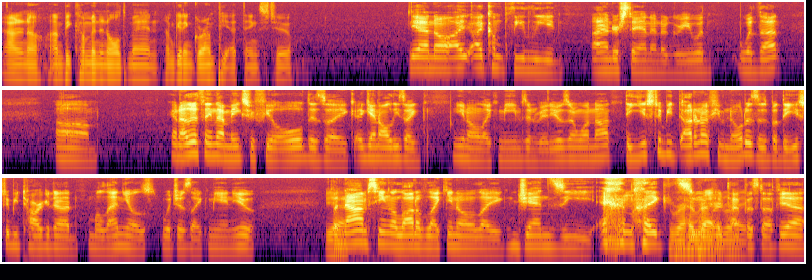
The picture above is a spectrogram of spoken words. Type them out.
i don't know i'm becoming an old man i'm getting grumpy at things too Yeah, no, I, I completely I understand and agree with with that. Um, another thing that makes you feel old is like again all these like you know like memes and videos and whatnot. They used to be I don't know if you've noticed this, but they used to be targeted at millennials, which is like me and you. yeah But now I'm seeing a lot of like you know like Gen Z and like Right, Zoomer right, type right. of stuff. Yeah.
